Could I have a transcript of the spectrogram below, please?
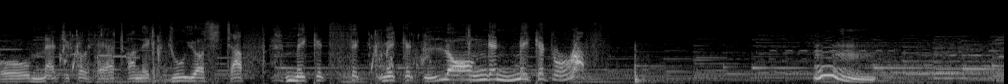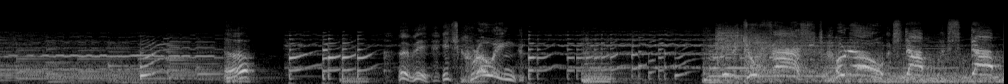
Oh, magical hair tonic, do your stuff. Make it thick, make it long, and make it rough. Hmm. Huh? Uh, It's growing. Too fast! Oh no! Stop! Stop!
